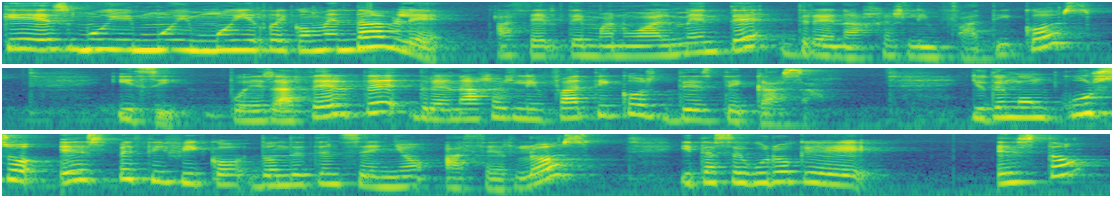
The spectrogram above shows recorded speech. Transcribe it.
¿qué es muy muy muy recomendable? Hacerte manualmente drenajes linfáticos. Y sí, puedes hacerte drenajes linfáticos desde casa. Yo tengo un curso específico donde te enseño a hacerlos y te aseguro que esto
